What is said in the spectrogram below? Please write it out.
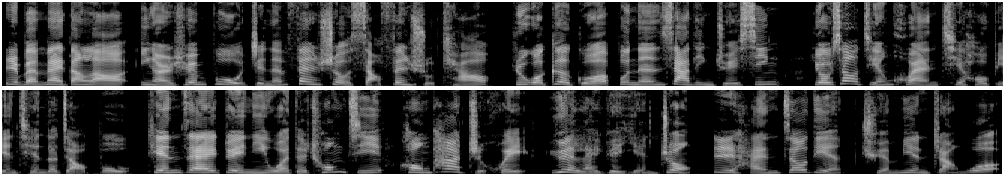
日本麦当劳因而宣布只能贩售小份薯条。如果各国不能下定决心，有效减缓气候变迁的脚步，天灾对你我的冲击恐怕只会越来越严重。日韩焦点全面掌握。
